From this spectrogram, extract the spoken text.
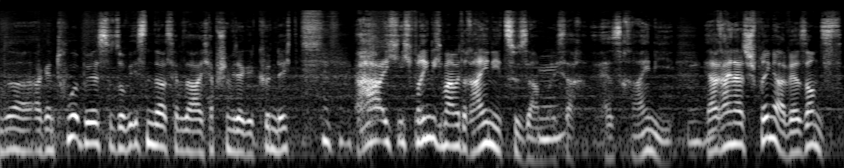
in einer Agentur bist und so, wie ist denn das? Ich habe gesagt, ich habe schon wieder gekündigt. ja, ich, ich bringe dich mal mit Reini zusammen. Und ich sage, wer ist Reini? Ja, Reinhard Springer, wer sonst?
